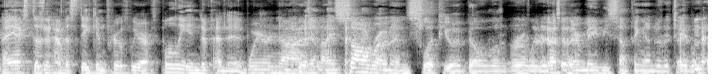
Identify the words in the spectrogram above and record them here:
IEX doesn't have a stake in proof. We are fully independent. We're not. And I saw Ronan slip you a bill a little earlier, so there may be something under the table.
